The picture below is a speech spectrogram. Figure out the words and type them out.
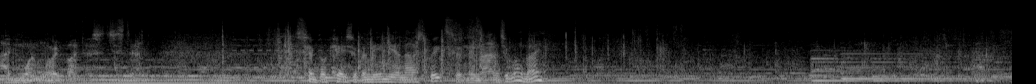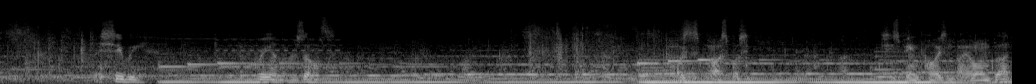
I didn't want to worry about this. It's just a simple case of anemia last week. Certainly manageable, right? I see we agree on the results. How is this possible? She's being poisoned by her own blood.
